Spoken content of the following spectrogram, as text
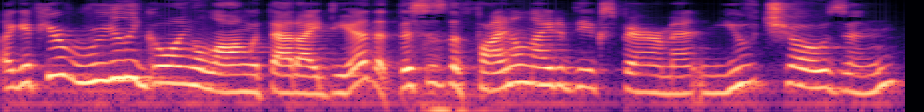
Like if you're really going along with that idea that this is the final night of the experiment and you've chosen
